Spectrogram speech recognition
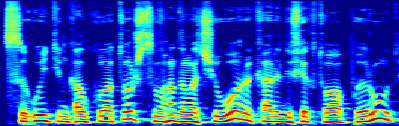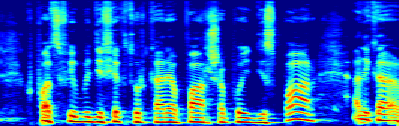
să uite în calculator și să vadă la ce oră care defectul a apărut, că poate să fie defecturi care apar și apoi dispar. Adică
